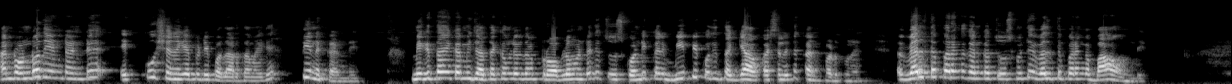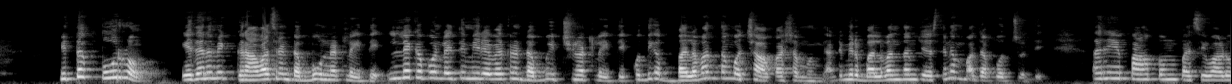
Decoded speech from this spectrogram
అండ్ రెండోది ఏంటంటే ఎక్కువ శనగపిండి పదార్థం అయితే తినకండి. మిగతా ఇక మీ జాతకంలో ఏదైనా ప్రాబ్లం అంటే చూసుకోండి. కానీ బీపీ కొద్దిగా తగ్గే అవకాశాలు అయితే కనపడుతున్నాయి. వెల్త్ పరంగా కనుక చూసుకుంటే వెల్త్ పరంగా బాగుంది. ఇంత పూర్వం ఏదైనా మీకు రావాల్సిన డబ్బు ఉన్నట్లయితే లేకపోతే మీరు ఎవరికైనా డబ్బు ఇచ్చినట్లయితే కొద్దిగా బలవంతంగా వచ్చే అవకాశం ఉంది. అంటే మీరు బలవంతం చేస్తేనే మా డబ్బు వచ్చుద్ది. అరే పాపం పసివాడు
